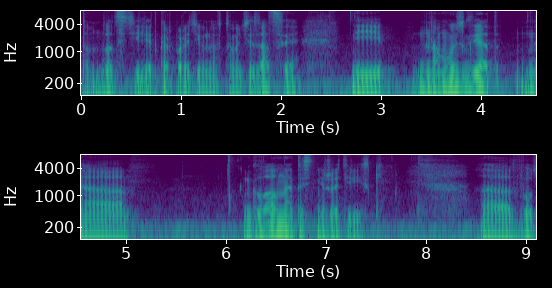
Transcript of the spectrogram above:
там, 20 лет корпоративной автоматизации. И, на мой взгляд, а, главное это снижать риски. А, вот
